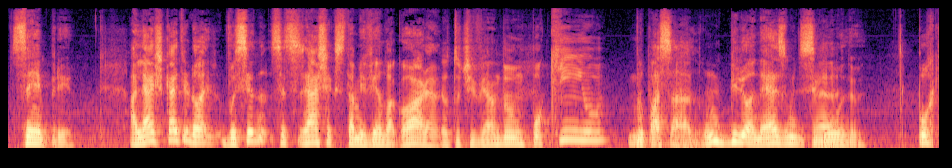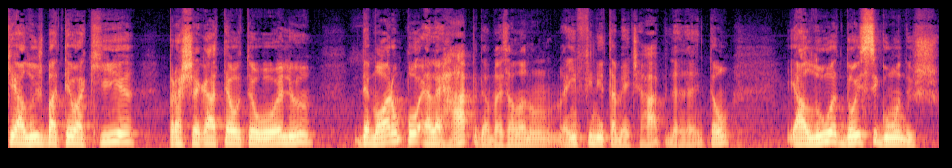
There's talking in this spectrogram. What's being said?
Sempre. Aliás, cá entre nós, você, você acha que você está me vendo agora? Eu tô te vendo um pouquinho no, no passado. Um bilionésimo de segundo. Porque a luz bateu aqui para chegar até o teu olho. Demora um pouco. Ela é rápida, mas ela não é infinitamente rápida, né? Então, e a Lua, dois segundos.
